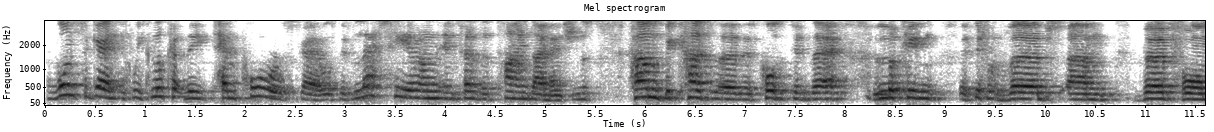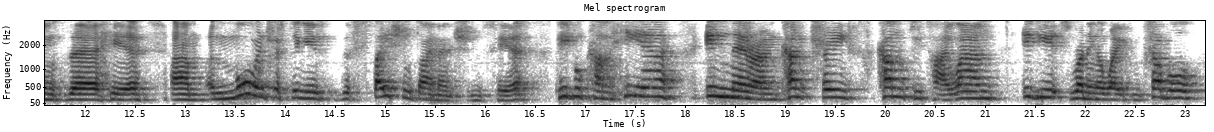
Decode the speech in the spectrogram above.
Once again, if we look at the temporal scales, there's less here on, in terms of time dimensions. Come because uh, there's causatives there, looking, there's different verbs, um, verb forms there here. Um, and more interesting is the spatial dimensions here. People come here in their own country, come to Taiwan, idiots running away from trouble,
